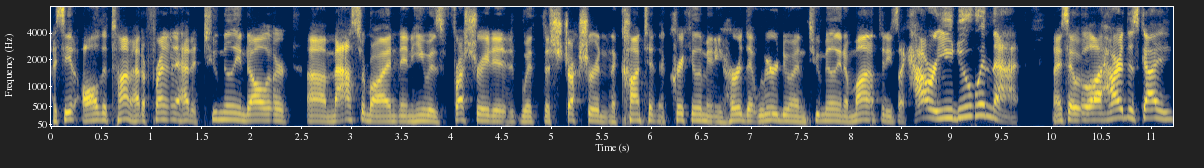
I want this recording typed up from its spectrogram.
I see it all the time. I had a friend that had a two million dollar uh, mastermind, and he was frustrated with the structure and the content, and the curriculum, and he heard that we were doing two million a month, and he's like, "How are you doing that?" And I said, "Well, I hired this guy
